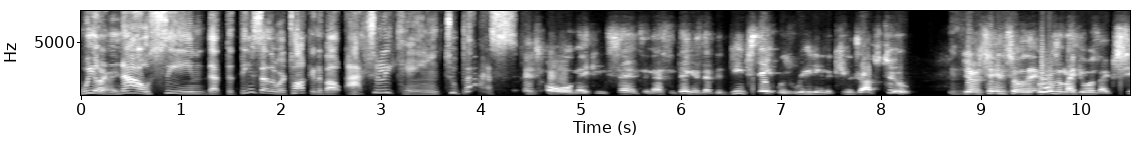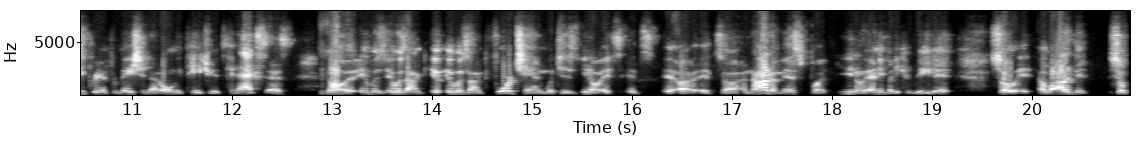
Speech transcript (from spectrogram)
we are now seeing that the things that they were talking about actually came to pass it's all making sense. And that's the thing is that the deep state was reading the Q drops too. Mm-hmm. You know what I'm saying? So it wasn't like it was like secret information that only patriots can access. No, it, was it was on it, it was on 4chan, which is you know it's it's uh, it's uh, anonymous, but you know anybody can read it. So it, a lot of it. So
